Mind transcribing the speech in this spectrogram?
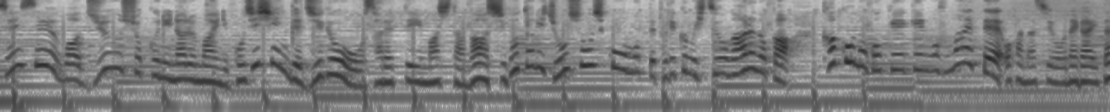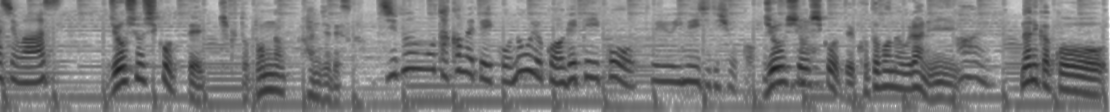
先生は住職になる前にご自身で授業をされていましたが仕事に上昇志向を持って取り組む必要があるのか過去のご経験を踏まえてお話をお願いいたします。上昇志向って聞くとどんな感じですか？自分を高めていこう能力を上げていこうというイメージでしょうか？上昇志向という言葉の裏に、はい、何かこ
